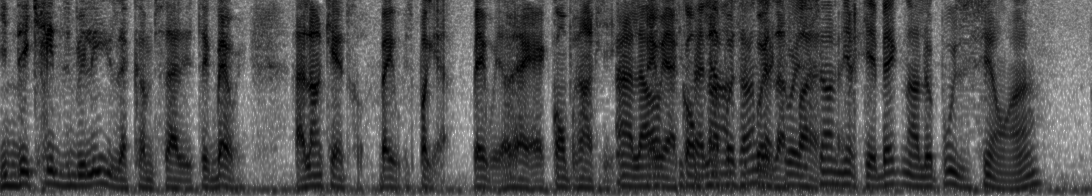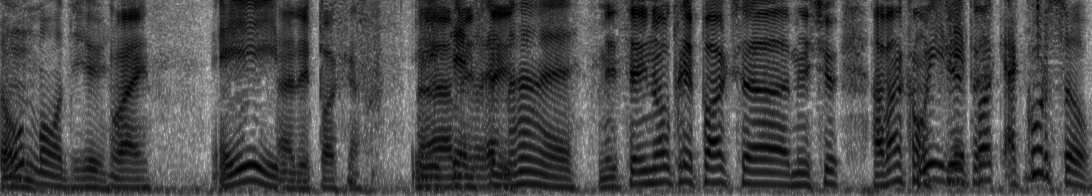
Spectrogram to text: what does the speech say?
Il décrédibilise là, comme ça. Ben oui, elle enquêtera. Ben oui, c'est pas grave. Ben oui, elle, elle comprend rien. Alors ben oui, elle qu'il fallait comprend pas c'est quoi la les coalition. Avenir Québec dans l'opposition, hein? Oh mon Dieu. Ouais, Et à l'époque. hein. il Ah, était mais c'était- vraiment... euh, Mais c'était une autre époque, ça, messieurs. Avant qu'on se oui, l'époque à Courso.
